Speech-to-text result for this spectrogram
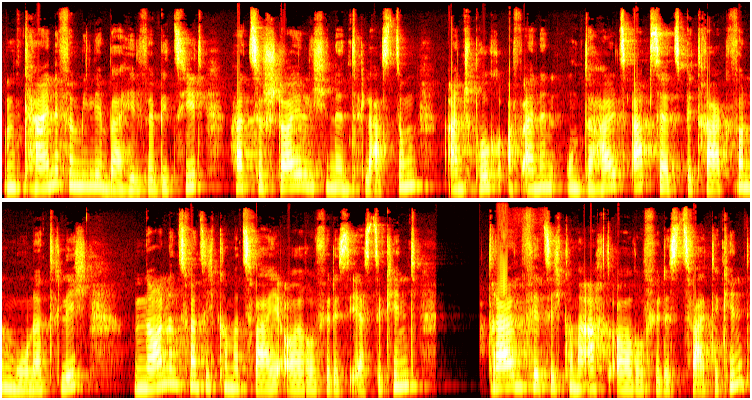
und keine Familienbeihilfe bezieht, hat zur steuerlichen Entlastung Anspruch auf einen Unterhaltsabsetzbetrag von monatlich 29,2 Euro für das erste Kind, 43,8 Euro für das zweite Kind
